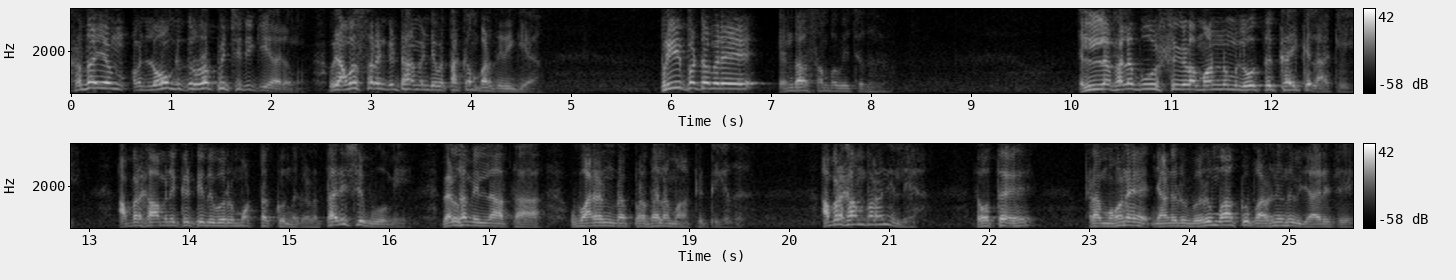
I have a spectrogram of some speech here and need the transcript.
ഹൃദയം അവൻ ലോകത്തിൽ ഉറപ്പിച്ചിരിക്കുകയായിരുന്നു. ഒരു അവസരം കിട്ടാൻ വേണ്ടി അവൻ തക്കം പാർത്തിരിക്കുക. പ്രിയപ്പെട്ടവരെ എന്താ സംഭവിച്ചത്? എല്ലാ ഫലഭൂഷിയുള്ള മണ്ണും ലോത്ത് കൈക്കലാക്കി. അബ്രഹാമിന് കിട്ടിയത് വെറും മൊട്ടക്കുന്നുകൾ. തരിശു ഭൂമി വെള്ളമില്ലാത്ത വരണ്ട പ്രതലമാക്കി കിട്ടിയത്. അബ്രഹാം പറഞ്ഞില്ലേ ലോത്തെ എടാ മോനെ ഞാനൊരു വെറും വാക്ക് പറഞ്ഞു എന്ന് വിചാരിച്ച്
